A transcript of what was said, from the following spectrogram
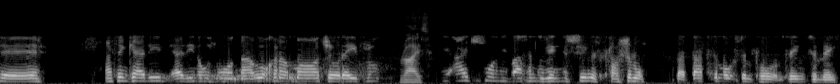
Uh, I think Eddie Eddie knows more than that. Looking at March or April. Right. I just want to be back in the ring as soon as possible. But that's the most important thing to me.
